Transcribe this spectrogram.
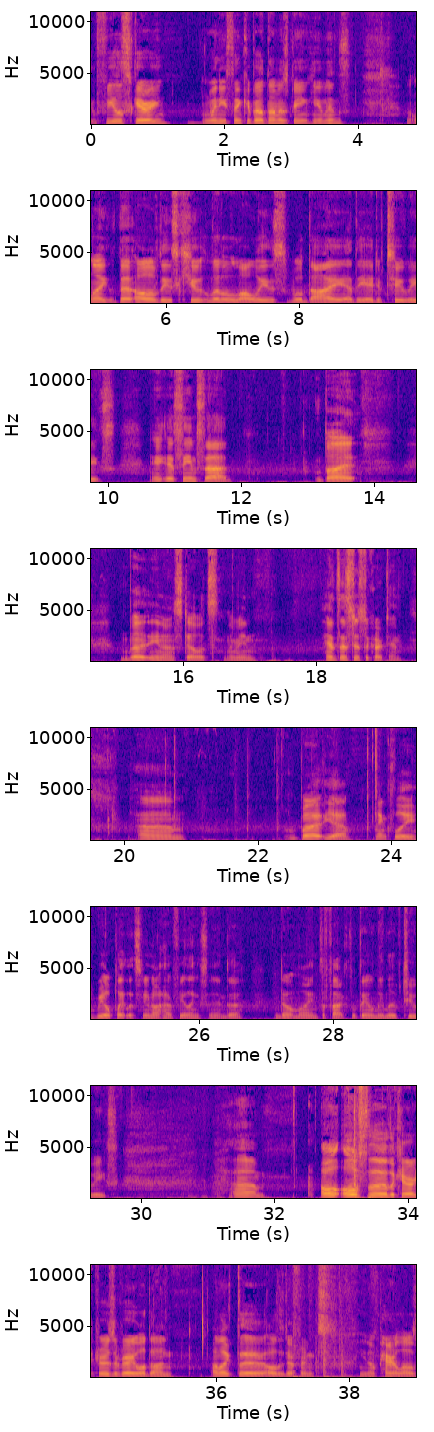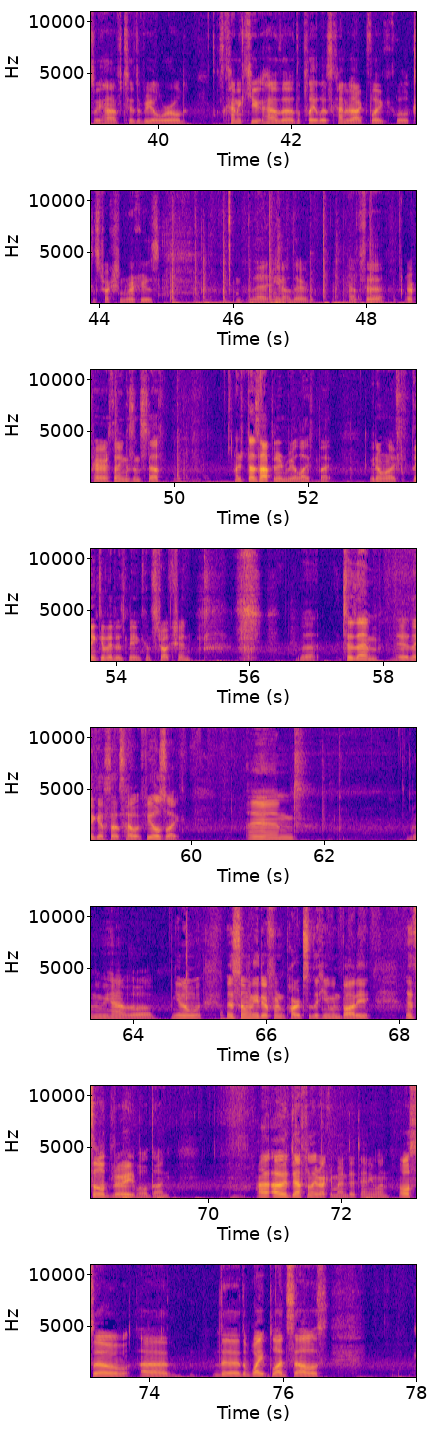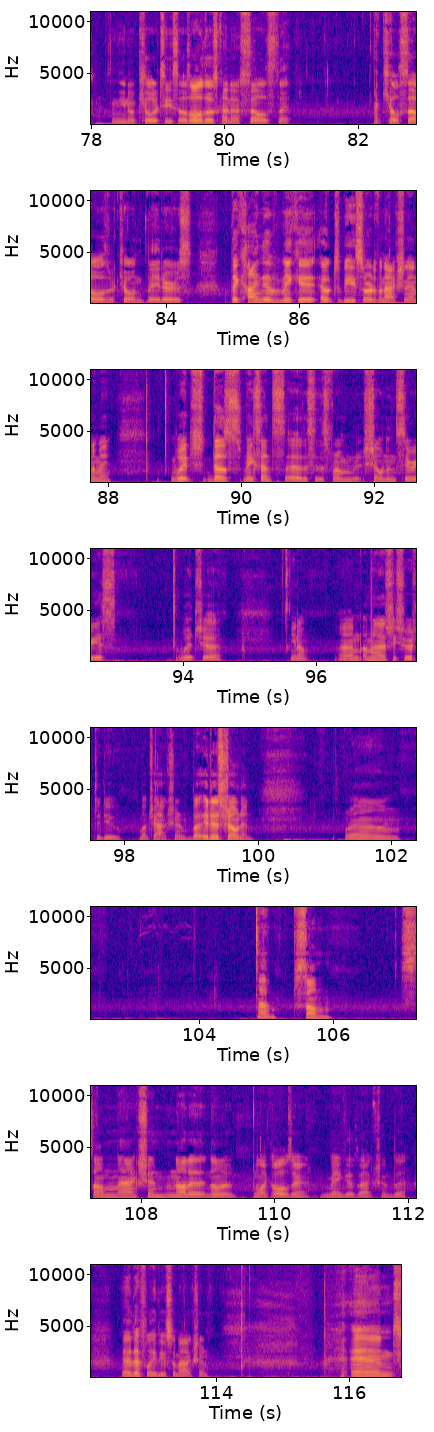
feels scary when you think about them as being humans like that all of these cute little lollies will die at the age of two weeks. It, it seems sad, but but you know, still, it's. I mean, it's it's just a cartoon. Um, but yeah, thankfully, real platelets do not have feelings, and uh, don't mind the fact that they only live two weeks. Um, all all of the the characters are very well done. I like the all the different you know parallels we have to the real world. It's kind of cute how the the platelets kind of act like little construction workers that you know they have to repair things and stuff, which does happen in real life, but we don't really think of it as being construction. But to them, it, I guess that's how it feels like. And and we have, uh, you know, there's so many different parts of the human body. It's all very well done. I, I would definitely recommend it to anyone. Also, uh, the the white blood cells, you know, killer T cells, all those kind of cells that, that kill cells or kill invaders. They kind of make it out to be sort of an action anime, which does make sense. Uh, this is from Shonen Sirius, which uh, you know, I'm I'm not actually sure if they do much action, but it is shonen. Um, uh, some some action, not a not a not like all their mangas action, but they definitely do some action. And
